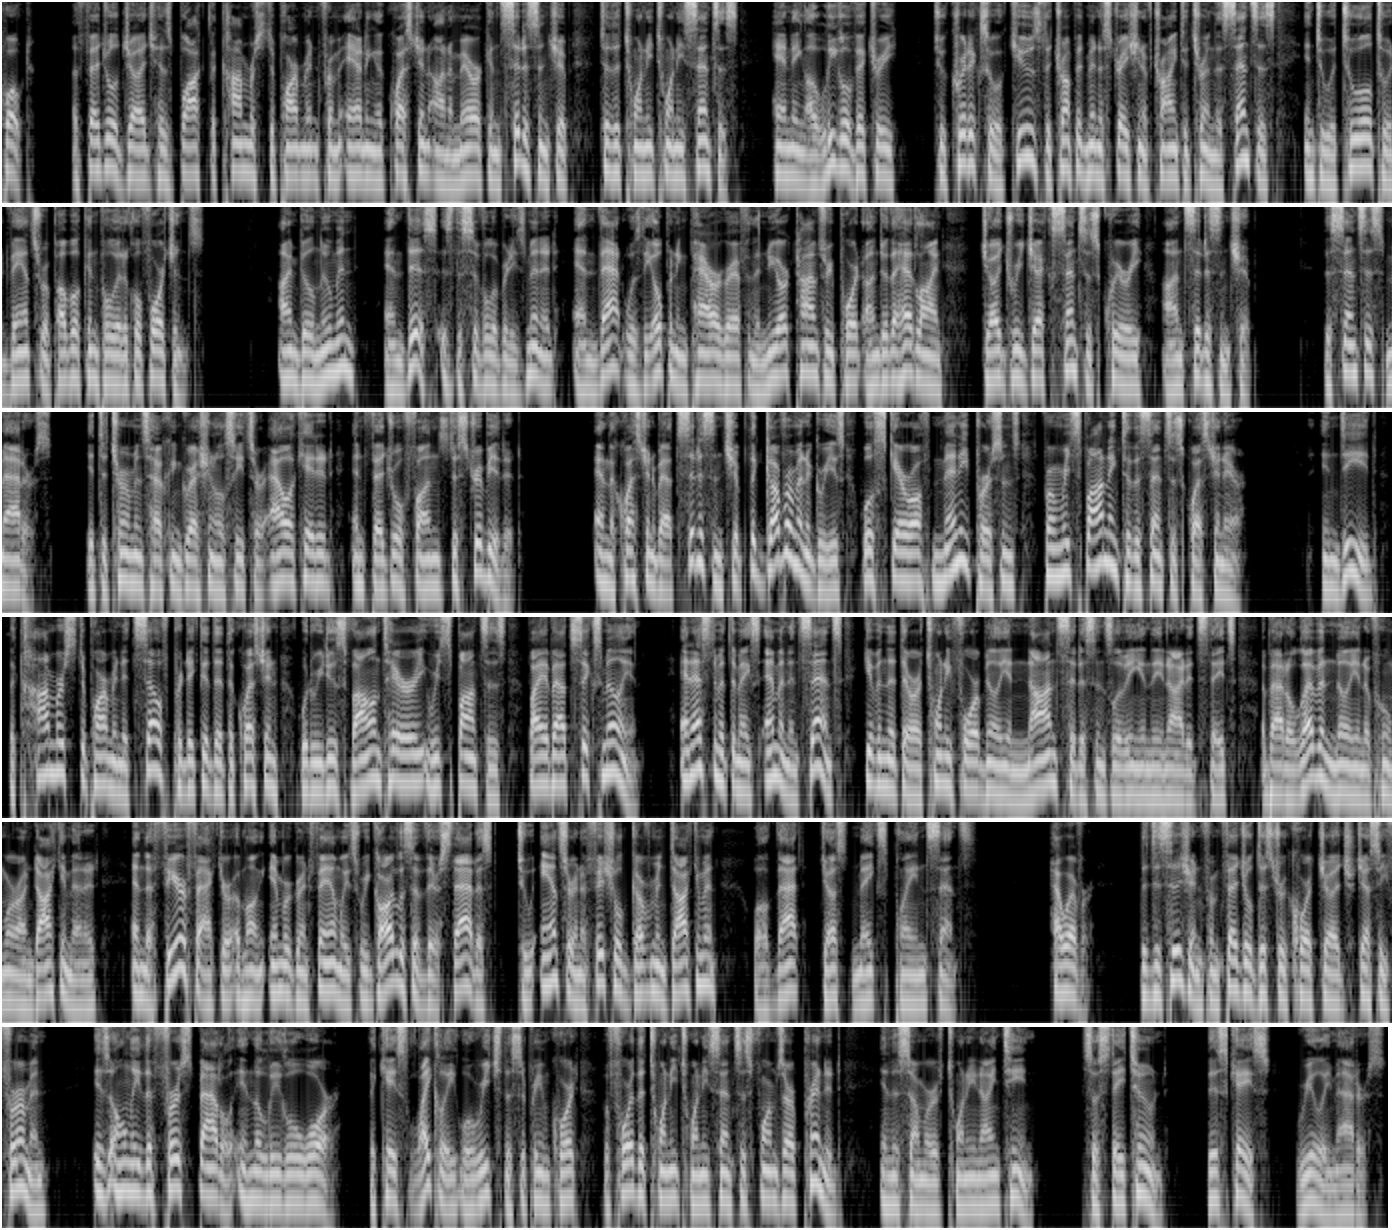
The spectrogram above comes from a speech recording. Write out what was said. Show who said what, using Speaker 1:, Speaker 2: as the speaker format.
Speaker 1: Quote, a federal judge has blocked the Commerce Department from adding a question on American citizenship to the 2020 census, handing a legal victory to critics who accuse the Trump administration of trying to turn the census into a tool to advance Republican political fortunes. I'm Bill Newman, and this is the Civil Liberties Minute, and that was the opening paragraph in the New York Times report under the headline Judge Rejects Census Query on Citizenship. The census matters. It determines how congressional seats are allocated and federal funds distributed. And the question about citizenship, the government agrees, will scare off many persons from responding to the census questionnaire. Indeed, the Commerce Department itself predicted that the question would reduce voluntary responses by about 6 million, an estimate that makes eminent sense given that there are 24 million non citizens living in the United States, about 11 million of whom are undocumented, and the fear factor among immigrant families, regardless of their status, to answer an official government document, well, that just makes plain sense. However, the decision from Federal District Court Judge Jesse Furman is only the first battle in the legal war. The case likely will reach the Supreme Court before the 2020 census forms are printed in the summer of 2019. So stay tuned. This case really matters.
